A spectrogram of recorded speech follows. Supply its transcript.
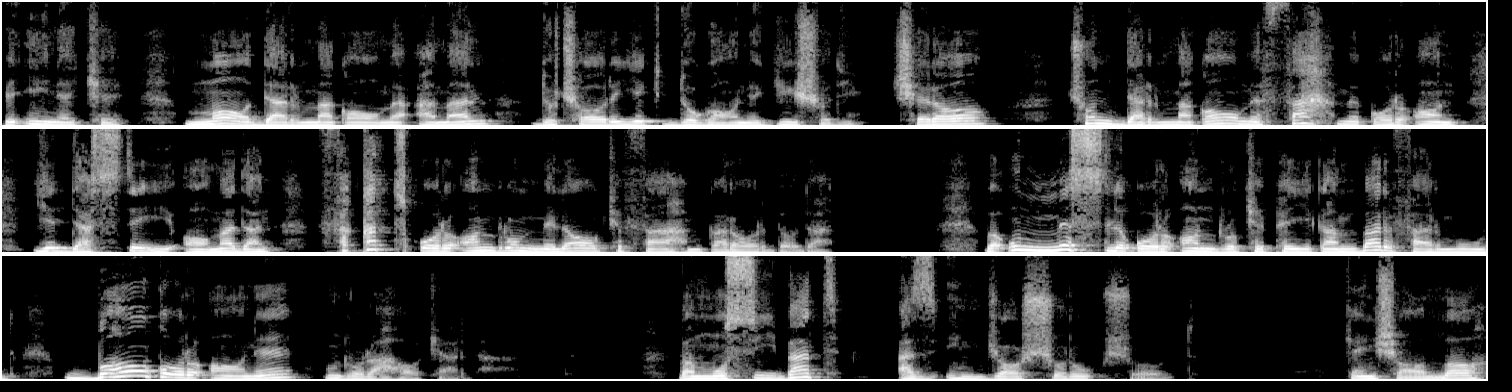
به اینه که ما در مقام عمل دچار یک دوگانگی شدیم. چرا؟ چون در مقام فهم قرآن یه دسته ای آمدن فقط قرآن رو ملاک فهم قرار دادن. و اون مثل قرآن رو که پیغمبر فرمود با قرآنه اون رو رها کردند و مصیبت از اینجا شروع شد. که انشاءالله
